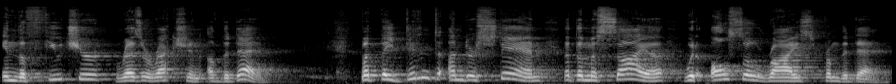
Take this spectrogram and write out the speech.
in the future resurrection of the dead. But they didn't understand that the Messiah would also rise from the dead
